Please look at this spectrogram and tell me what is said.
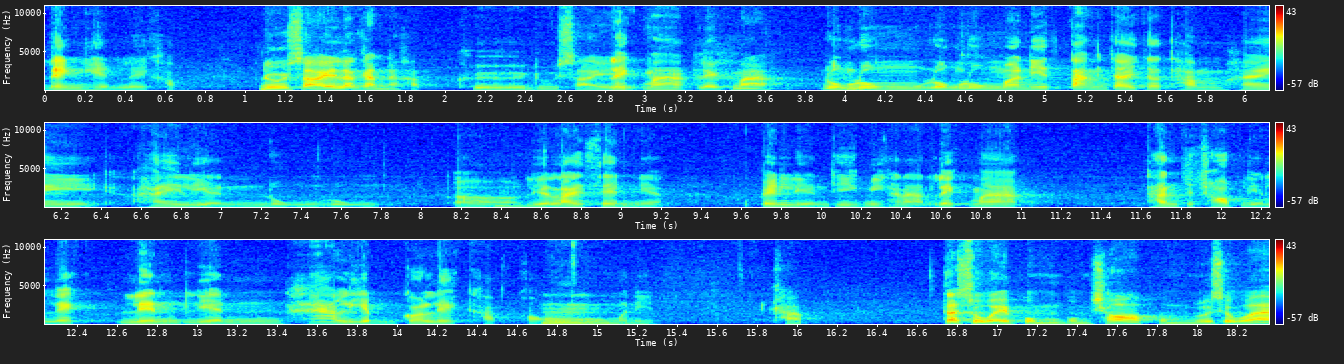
เล็งเห็นเลยครับ ดูไซส์แล้วกันนะครับ คือดูไซส์เล็กมากเล็กมากหลวงลุงหลวงลุงมานิดตั้งใจจะทำให้ให้เหรียญหลวงหลวงเอ่ออมเหรียญลายเซ็นเนี่ยเป็นเหรียญที่มีขนาดเล็กมาก ท่านจะชอบเหรียญเล็กเหรียญเหรียญห้าเหลี่ยมก็เล็กครับของหลวงลุงมานิดครับ แต่สวยผมผมชอบผมรู้สึกว่า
